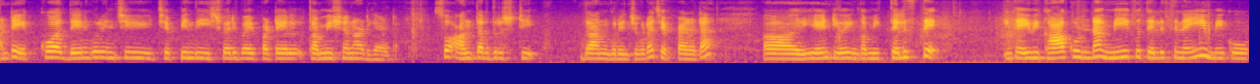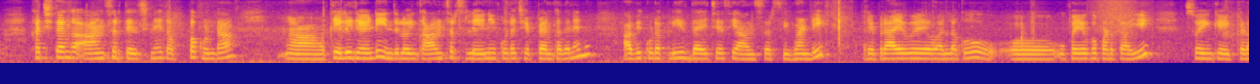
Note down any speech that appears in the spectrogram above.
అంటే ఎక్కువ దేని గురించి చెప్పింది ఈశ్వరిబాయ్ పటేల్ కమిషన్ అడిగాడట సో అంతర్దృష్టి దాని గురించి కూడా చెప్పాడట. ఏంటియో ఇంకా మీకు తెలిస్తే ఇంకా ఇవి కాకుండా మీకు తెలిసినవి మీకు ఖచ్చితంగా ఆన్సర్ తెలిసినవి తప్పకుండా తెలియజేయండి. ఇందులో ఇంకా ఆన్సర్స్ లేని కూడా చెప్పాను కదా నేను. అవి కూడా ప్లీజ్ దయచేసి ఆన్సర్స్ ఇవ్వండి. రేపు రాయబోయే వాళ్ళకు ఉపయోగపడతాయి. సో ఇంకా ఇక్కడ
